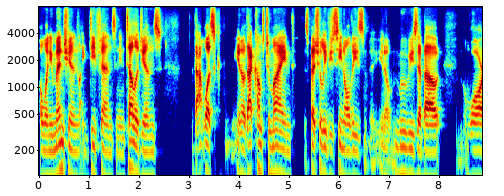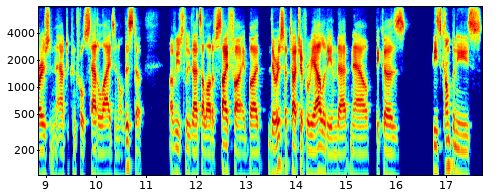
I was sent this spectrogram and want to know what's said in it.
But when you mention like defense and intelligence, that was, you know, that comes to mind, especially if you've seen all these, you know, movies about wars and how to control satellites and all this stuff. Obviously, that's a lot of sci fi, but there is a touch of reality in that now because these companies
